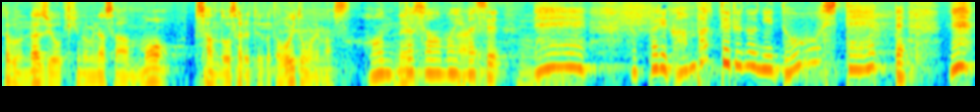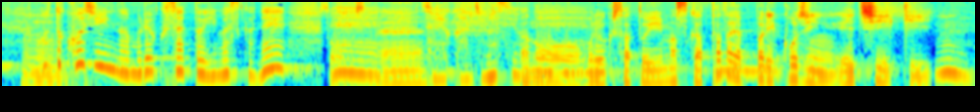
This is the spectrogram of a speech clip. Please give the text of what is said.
多分ラジオを聴きの皆さんも賛同されている方多いと思います。本当そう思います。はいうんねえ、やっぱり頑張ってるのにどうしてって、ね、うん。本当個人の無力さと言いますかね。そうですね。ええ。それを感じますよね。あの無力さといいますか、ただやっぱり個人、えー地域、うん。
